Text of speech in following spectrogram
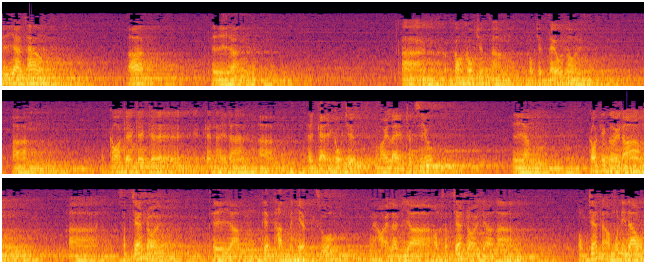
thì giờ sao? Đó thì à, à, có câu chuyện à, câu chuyện tếu thôi. À, có cái cái cái cái này đó à, thầy kể câu chuyện ngoài lề chút xíu. Thì um, có cái người đó uh, sắp chết rồi. Thì um, thiên thần mới hiện xuống mới hỏi là bây giờ ông sắp chết rồi giờ là ông chết là ông muốn đi đâu?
